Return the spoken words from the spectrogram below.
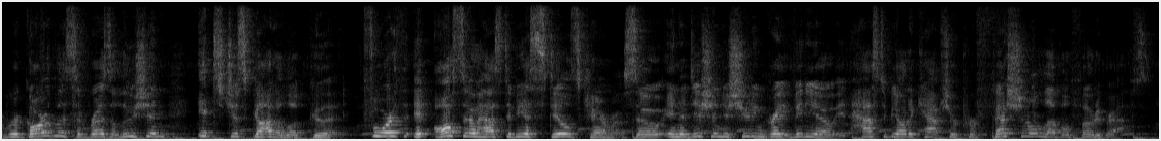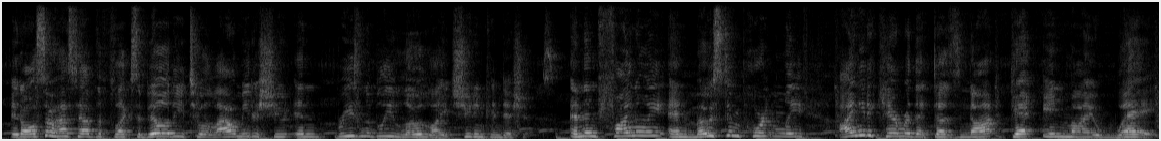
Regardless of resolution, it's just gotta look good. Fourth, it also has to be a stills camera. So in addition to shooting great video, it has to be able to capture professional level photographs. It also has to have the flexibility to allow me to shoot in reasonably low light shooting conditions. And then finally, and most importantly, I need a camera that does not get in my way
